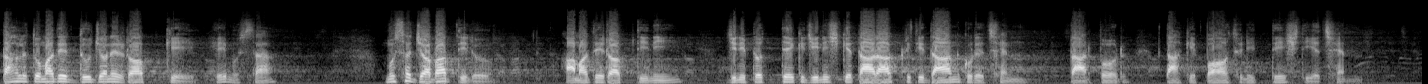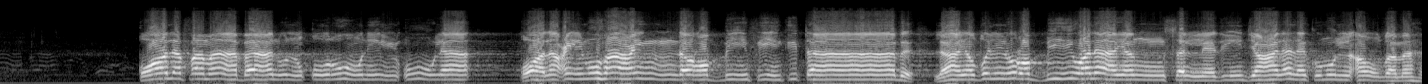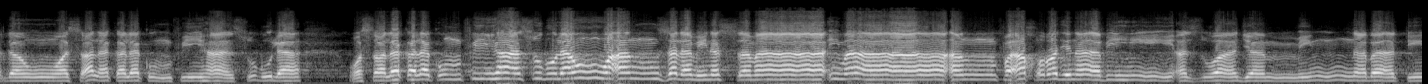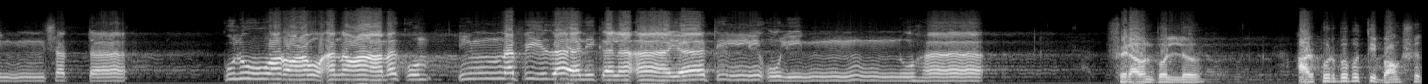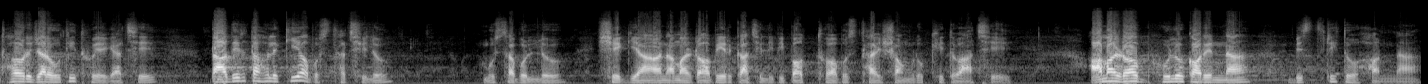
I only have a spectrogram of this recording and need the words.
তাহলে তোমাদের দুজনের রব কে? হে মুসা? মুসা জবাব দিল, আমাদের রব তিনি যিনি প্রত্যেক জিনিসকে তার আকৃতি দান করেছেন তারপর তাকে পথ নির্দেশ দিয়েছেন قال فما بال القرون الأولى قال علمها عند ربي في كتاب لا يضل ربي ولا ينسى الذي جعل لكم الأرض مهدا وسلك لكم فيها سبلا وسلك لكم فيها سبلا وأنزل من السماء ماء فأخرجنا به أزواجا من نبات شتى كلوا وارعوا أنعامكم إن في ذلك لآيات لأولي النهى ফেরাউন বলল আর পূর্ববর্তী বংশধর যারা অতীত হয়ে গেছে তাদের তাহলে কি অবস্থা ছিল মুসা বলল, সে জ্ঞান আমার রবের কাছে লিপিবদ্ধ অবস্থায় সংরক্ষিত আছে। আমার রব ভুলও করেন না, বিস্তৃত হন না।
